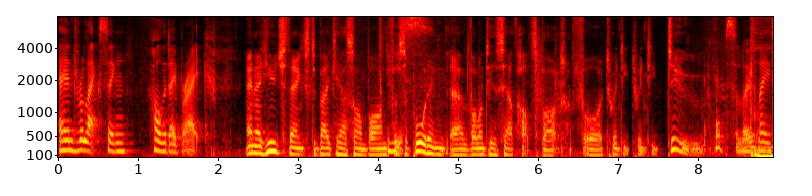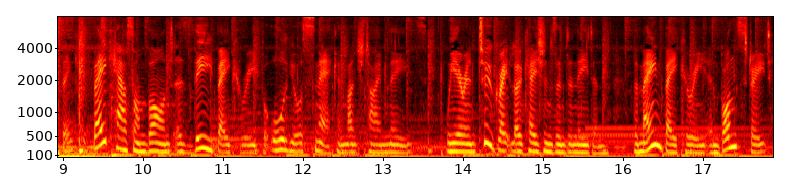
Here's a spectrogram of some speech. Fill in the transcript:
and relaxing holiday break. And a huge thanks to Bakehouse on Bond for Yes. supporting uh, Volunteer South Hotspot for 2022. Absolutely, thank you. Bakehouse on Bond is the bakery for all your snack and lunchtime needs. We are in two great locations in Dunedin the main bakery in Bond Street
